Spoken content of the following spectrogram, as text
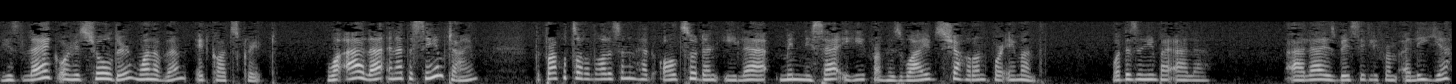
his leg or his shoulder one of them it got scraped وآل and at the same time the Prophet ﷺ had also done ila min nisa'ihi from his wives shahran for a month. What does it mean by ala? Ala is basically from aliyah,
